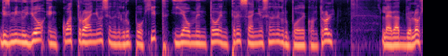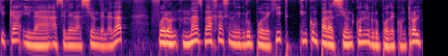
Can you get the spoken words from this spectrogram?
disminuyó en 4 años en el grupo HIT y aumentó en 3 años en el grupo de control. La edad biológica y la aceleración de la edad fueron más bajas en el grupo de HIT en comparación con el grupo de control.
